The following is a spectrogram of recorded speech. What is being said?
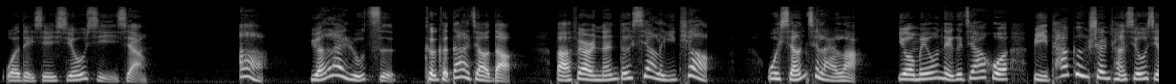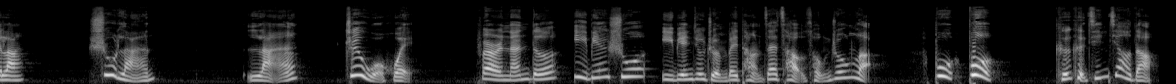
我得先休息一下。”啊，原来如此！可可大叫道，把费尔南德吓了一跳。我想起来了，有没有哪个家伙比他更擅长休息了？树懒，懒，这我会。费尔南德一边说，一边就准备躺在草丛中了。不不，可可尖叫道：“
